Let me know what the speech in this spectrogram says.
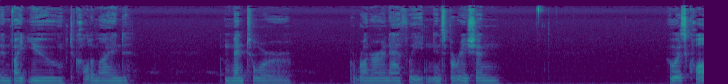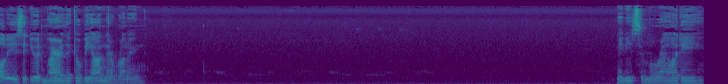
Invite you to call to mind a mentor a runner, an athlete, an inspiration, who has qualities that you admire that go beyond their running. Maybe it's their morality.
